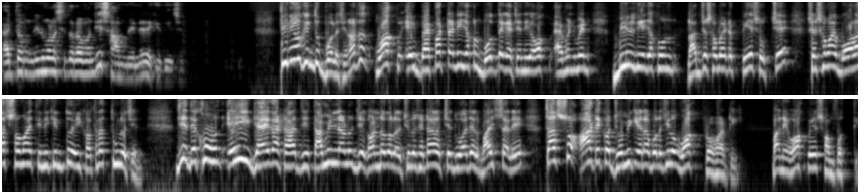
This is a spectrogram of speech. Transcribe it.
একদম নির্মলা সীতারামনজি সামনে এনে রেখে দিয়েছেন। তিনিও কিন্তু বলেছেন, অর্থাৎ ওয়াক, এই ব্যাপারটা নিয়ে যখন বলতে গেছেন, এই ওয়াক অ্যামেন্ডমেন্ট বিল নিয়ে যখন রাজ্যসভায় এটা পেশ হচ্ছে, সে সময় বলার সময় তিনি কিন্তু এই কথাটা তুলেছেন। যে দেখুন, এই জায়গাটা যে তামিলনাড়ুর যে গন্ডগোল হয়েছিল, সেটা হচ্ছে দু হাজার বাইশ সালে চারশো আট একর জমিকে এরা বলেছিল ওয়াক প্রপার্টি মানে ওয়াক পেয়ে সম্পত্তি।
